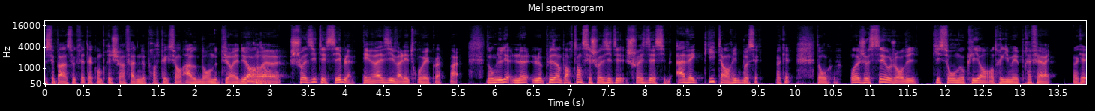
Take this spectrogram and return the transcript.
c'est pas un secret, t'as compris, je suis un fan de prospection outbound pure et dure. Choisis tes cibles et vas-y, va les trouver, quoi. Voilà. Donc, le, plus important, c'est choisir tes, choisis tes cibles. Avec qui t'as envie de bosser, ok? Donc, moi, je sais aujourd'hui qui sont nos clients, entre guillemets, préférés. Ok,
